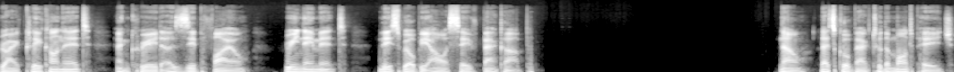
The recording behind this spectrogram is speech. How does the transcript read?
Right-click on it and create a zip file. Rename it. This will be our save backup. Now, let's go back to the mod page.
